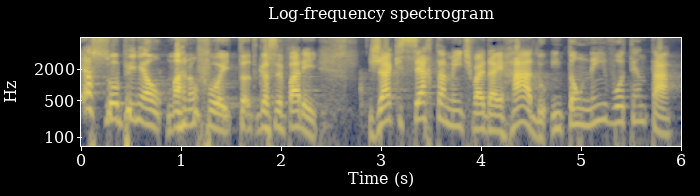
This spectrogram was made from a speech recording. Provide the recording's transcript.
é a sua opinião, mas não foi, tanto que eu separei. Já que certamente vai dar errado, então nem vou tentar.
